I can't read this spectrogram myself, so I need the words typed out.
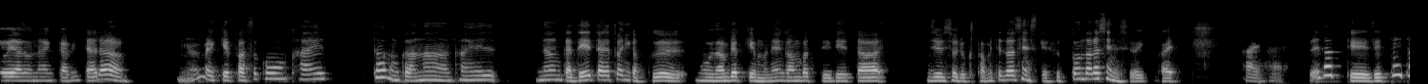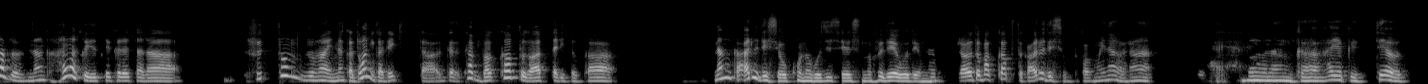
親のなんか見たら、なんだっけ、パソコンを変えたのかな？変え、なんかデータがとにかく、もう何百件もね、頑張ってデータ、重症力貯めてたらしいんですけど、吹っ飛んだらしいんですよ、一回。はいはい。それだって、絶対多分、なんか早く言ってくれたら、吹っ飛ぶ前になんかどうにかできた、だ多分バックアップがあったりとか、なんかあるでしょ、このご時世、その筆をでも、うんクラウドバックアップとかあるでしょとか思いながら。もうなんか早く言ってよっ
